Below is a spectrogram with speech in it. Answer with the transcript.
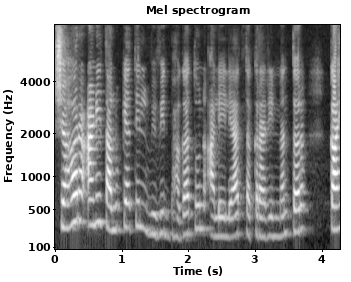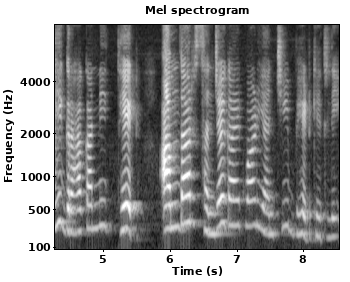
शहर आणि तालुक्यातील विविध भागातून आलेल्या तक्रारींनंतर काही ग्राहकांनी थेट आमदार संजय गायकवाड यांची भेट घेतली.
